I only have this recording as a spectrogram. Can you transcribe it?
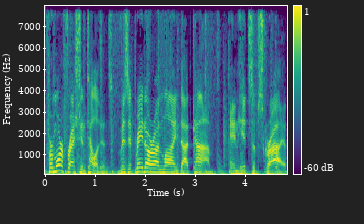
For more fresh intelligence, visit radaronline.com and hit subscribe.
